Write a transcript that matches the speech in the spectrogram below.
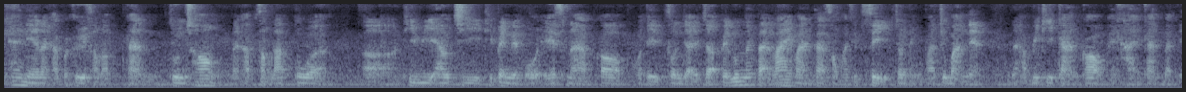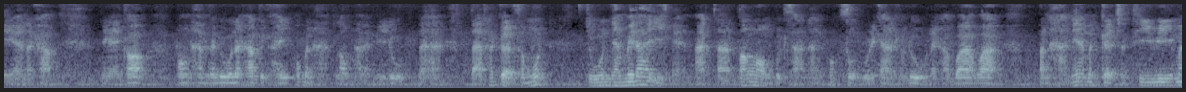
แค่นี้นะครับก็คือสำหรับการจูนช่องนะครับสำหรับตัวทีวี LG ที่เป็น WebOS นะครับ ก็ปกติส่วนใหญ่จะเป็นรุ่นตั้งแต่ไล่มาตั้งแต่ 2014 จนถึงปัจจุบันเนี่ยนะครับ วิธีการก็คล้ายๆกันแบบนี้นะครับยังไงก็ลองทำกันดูนะครับหรือใครพบปัญหาลองทำแบบนี้ดูนะฮะแต่ถ้าเกิดสมมติ จูนยังไม่ได้อีกเนี่ยอาจจะต้องลองปรึกษาทางพวกศูนย์บริการเขาดูนะครับว่าว่าปัญหาเนี้ยมันเกิดจากทีวีไหม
